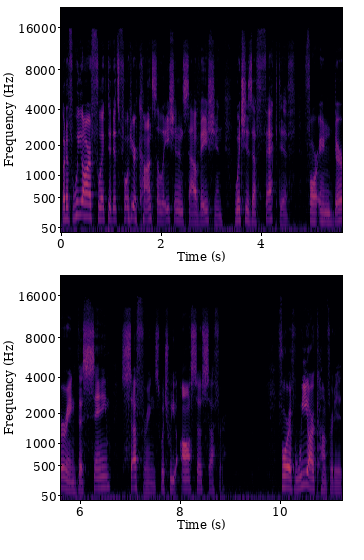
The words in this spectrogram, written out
But if we are afflicted, it's for your consolation and salvation, which is effective for enduring the same sufferings which we also suffer. For if we are comforted,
